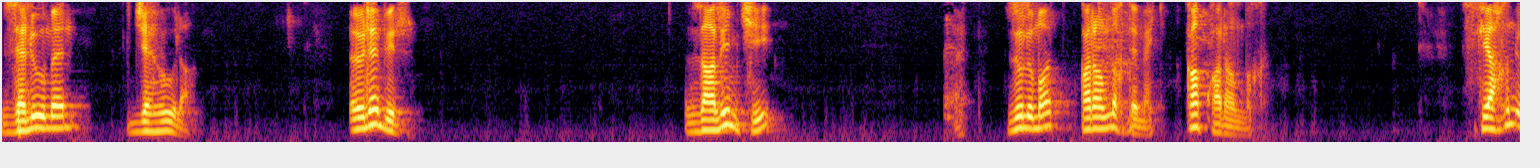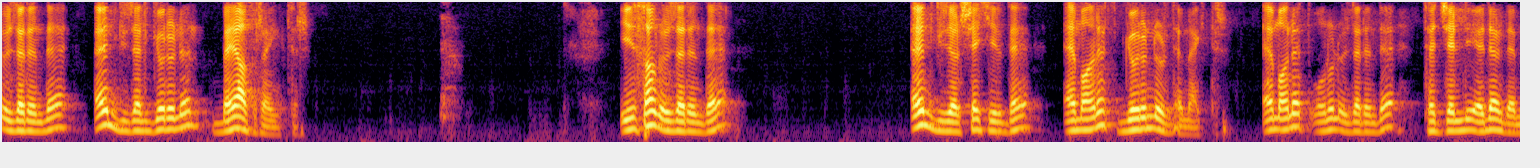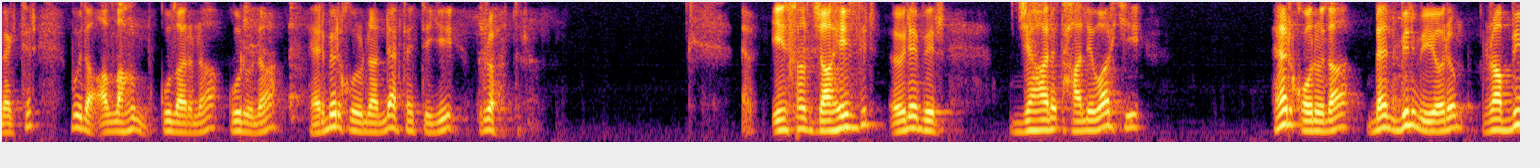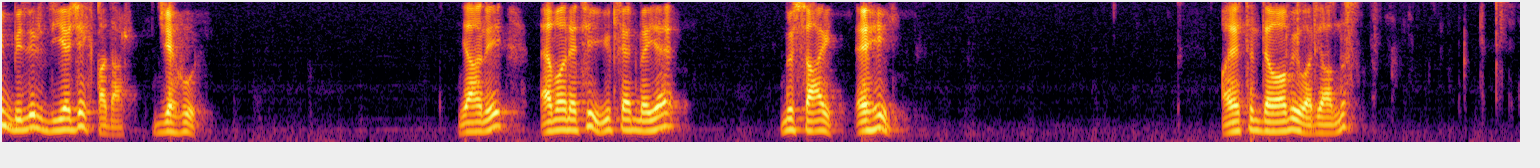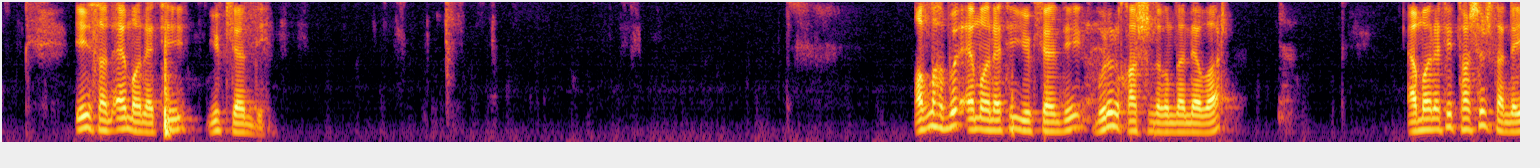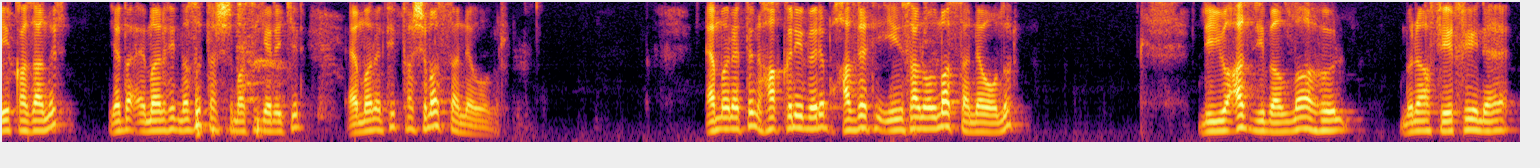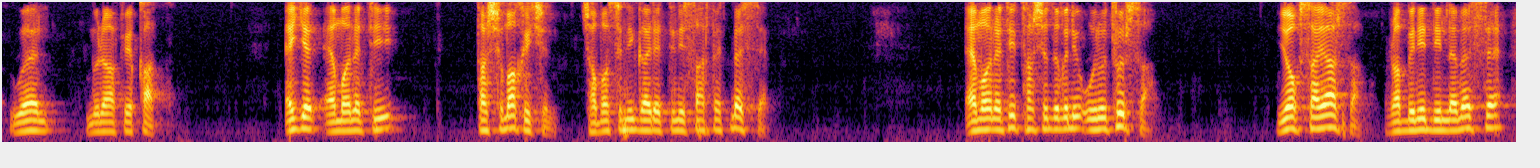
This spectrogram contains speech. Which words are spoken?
Zelûmen cehula. Öyle bir zalim ki zulümat karanlık demek. Kapkaranlık. Siyahın üzerinde en güzel görünen beyaz renktir. İnsan üzerinde en güzel şekilde emanet görünür demektir. Emanet onun üzerinde tecelli eder demektir. Bu da Allah'ın kullarına, kuluna, her bir kuluna nefettiği ruhtur. Evet, insan cahildir. Öyle bir cehalet hali var ki her konuda ben bilmiyorum, Rabbim bilir diyecek kadar cehul. Yani emaneti yüklenmeye müsait, ehil. Ayetin devamı var yalnız. İnsan emaneti yüklendi. Allah bu emaneti yüklendi. Bunun karşılığında ne var? Emaneti taşırsa neyi kazanır? Ya da emaneti nasıl taşıması gerekir? Emaneti taşımazsa ne olur? Emanetin hakkını verip Hazreti insan olmazsa ne olur? لِيُعَذِّبَ اللّٰهُ الْمُنَافِقِينَ وَالْمُنَافِقَاتِ Eğer emaneti taşımak için çabasını, gayretini sarf etmezse, emaneti taşıdığını unutursa, yok sayarsa, Rabbini dinlemezse,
